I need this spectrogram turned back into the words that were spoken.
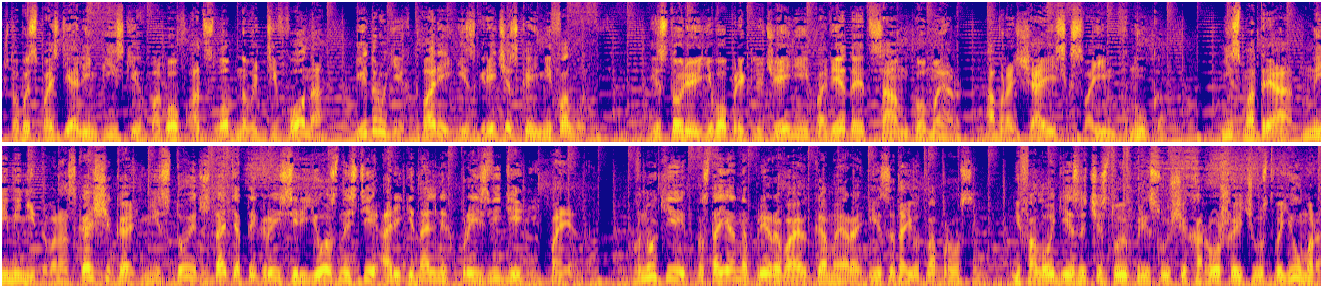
чтобы спасти олимпийских богов от злобного Тифона и других тварей из греческой мифологии. Историю его приключений поведает сам Гомер, обращаясь к своим внукам. Несмотря на именитого рассказчика, не стоит ждать от игры серьезности оригинальных произведений поэта. Внуки постоянно прерывают Гомера и задают вопросы. Мифологии зачастую присуще хорошее чувство юмора,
